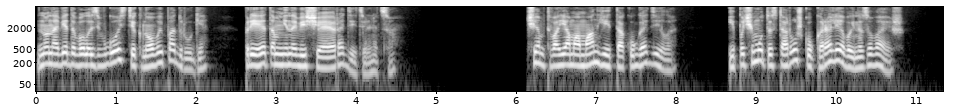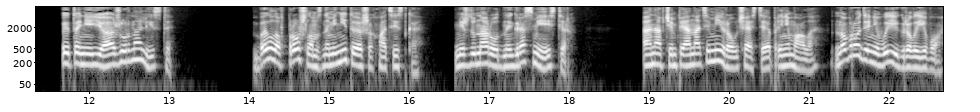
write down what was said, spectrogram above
но наведывалась в гости к новой подруге, при этом не навещая родительницу. «Чем твоя маман ей так угодила? И почему ты старушку королевой называешь?» «Это не я, а журналисты». Белла в прошлом знаменитая шахматистка — международный гроссмейстер. Она в чемпионате мира участие принимала, но вроде не выиграла его.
